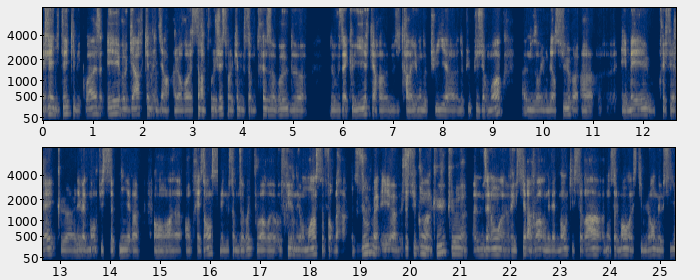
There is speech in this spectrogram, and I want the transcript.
réalité québécoise et regard canadien. Alors, euh, c'est un projet sur lequel nous sommes très heureux de, vous accueillir car euh, nous y travaillons depuis, euh, depuis plusieurs mois. Nous aurions bien sûr aimé ou préféré que l'événement puisse se tenir en, en, présence, mais nous sommes heureux de pouvoir offrir néanmoins ce format Zoom et je suis convaincu que nous allons réussir à avoir un événement qui sera non seulement stimulant mais aussi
